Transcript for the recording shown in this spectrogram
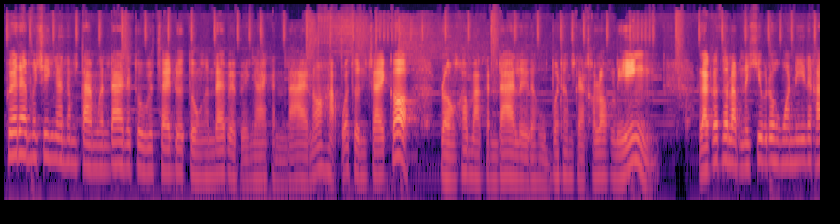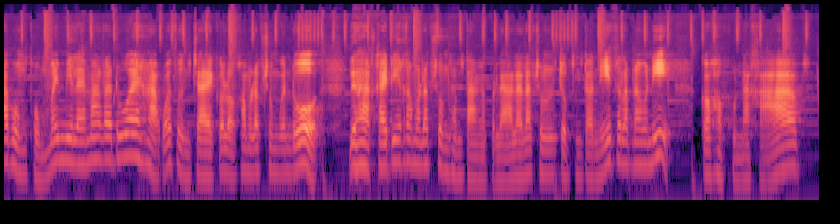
เพื่อได้ไม่ใช่งานทำตามกันได้ในตัวเว็บไซต์โดยตรงกันได้แบบง่ายกันได้เนาะหากว่าสนใจก็ลองเข้ามากันได้เลยนะผมเพื่อทำการคัดลอกลิงก์แล้วก็สำหรับในคลิปวิดีโอวันนี้นะครับผมผมไม่มีอะไรมากแล้วด้วย หากว่าสนใจก็ลองเข้ามารับชมกันดูหรือหากใครที่เข้ามารับชมทำตามกันไปแล้วและรับชมจนจบถึงตอนนี้สำหรับในวันนี้ก็ขอบคุณนะครับ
